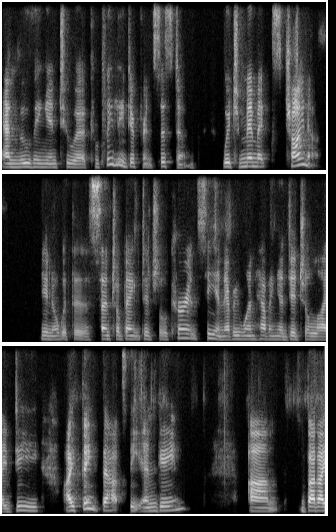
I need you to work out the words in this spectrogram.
and moving into a completely different system, which mimics China, you know, with the central bank digital currency and everyone having a digital ID. I think that's the end game. Um, but I,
